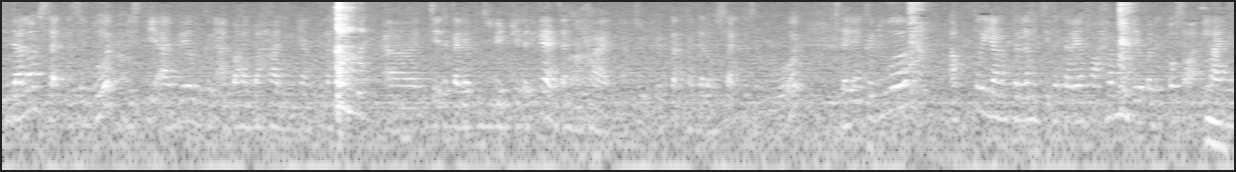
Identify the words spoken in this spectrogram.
di dalam slide tersebut mesti ada berkenaan bahan-bahan yang telah uh, Encik Zakaria pergi bengkel tadi kan dan lihat. Okay, letakkan dalam slide tersebut. Dan yang kedua apa yang telah Encik Zakaria fahami daripada course outline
